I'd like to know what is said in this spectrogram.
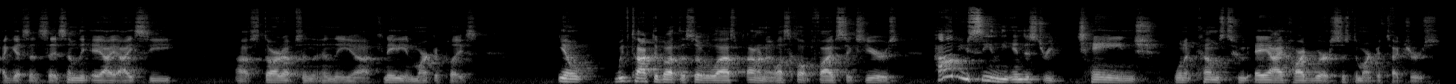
I guess I'd say some of the AIIC uh, startups in, in the uh, Canadian marketplace. You know, we've talked about this over the last, I don't know, let's call it five, six years. How have you seen the industry change when it comes to AI hardware system architectures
